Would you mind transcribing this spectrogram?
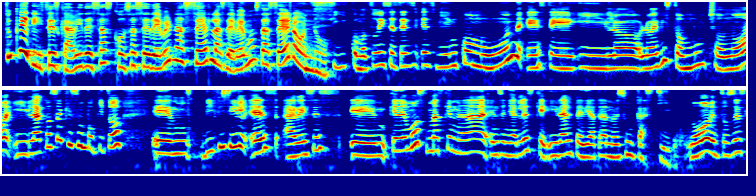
¿Tú qué dices, Gaby, de esas cosas? ¿Se deben hacer? ¿Las debemos hacer o no? Sí, como tú dices, es, es bien común este, y lo, lo, he visto mucho, ¿no? Y la cosa que es un poquito eh, difícil es a veces Em, queremos más que nada enseñarles que ir al pediatra no es un castigo, ¿no? Entonces,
